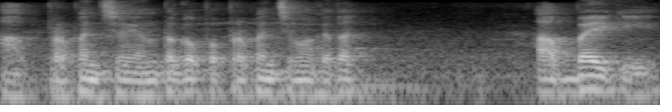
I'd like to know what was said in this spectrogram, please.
ఆ ప్రపంచం ఎంత గొప్ప ప్రపంచమో కదా. ఆ అబ్బాయికి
